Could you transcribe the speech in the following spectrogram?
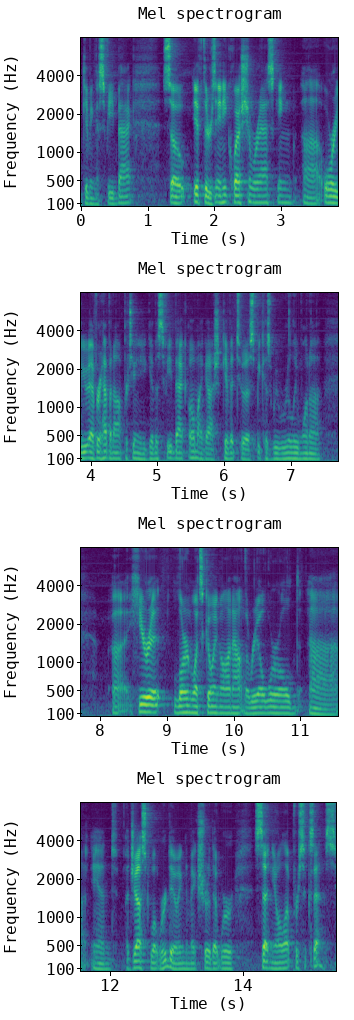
giving us feedback. So if there's any question we're asking, uh, or you ever have an opportunity to give us feedback, oh my gosh, give it to us because we really want to uh, hear it, learn what's going on out in the real world, uh, and adjust what we're doing to make sure that we're setting you all up for success.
